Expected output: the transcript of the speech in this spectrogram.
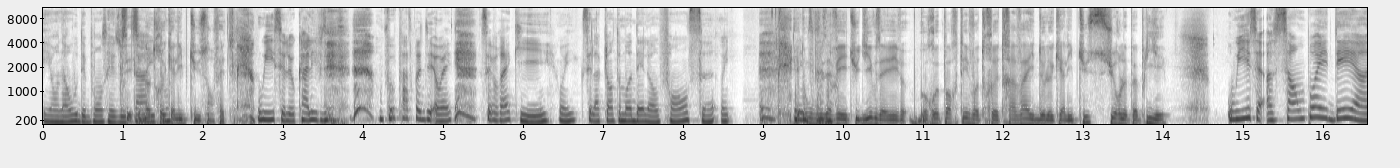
et, on a eu des bons résultats. C'est notre eucalyptus, en fait. Oui, c'est l'eucalyptus. on peut pas trop dire, oui. C'est vrai que oui, c'est la plante modèle en France, oui. Et donc vous avez étudié, vous avez reporté votre travail de l'eucalyptus sur le peuplier oui, ça, a un peu aidé.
